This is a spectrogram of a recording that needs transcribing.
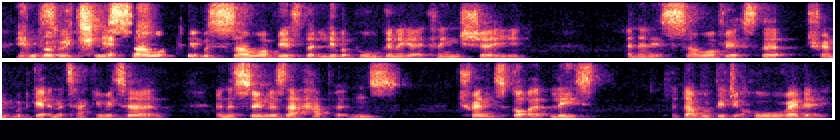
Ipswich, it yeah. was so it was so obvious that Liverpool were going to get a clean sheet, and then it's so obvious that Trent would get an attacking return. And as soon as that happens, Trent's got at least a double digit haul already.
